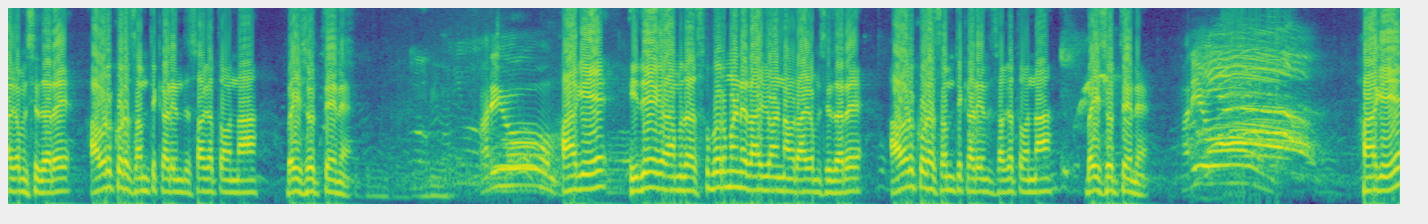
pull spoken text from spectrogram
ಆಗಮಿಸಿದ್ದಾರೆ. ಅವರು ಕೂಡ ಸಮಿತಿ ಕಡೆಯಿಂದ ಸ್ವಾಗತವನ್ನು ಬಯಸುತ್ತೇನೆ. ಹಾಗೆಯೇ ಇದೇ ಗ್ರಾಮದ ಸುಬ್ರಹ್ಮಣ್ಯ ರಾಜು ಅಣ್ಣ ಅವರು ಆಗಮಿಸಿದ್ದಾರೆ. ಅವರು ಕೂಡ ಸಮಿತಿ ಕಡೆಯಿಂದ ಸ್ವಾಗತವನ್ನ ಬಯಸುತ್ತೇನೆ. ಹಾಗೆಯೇ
